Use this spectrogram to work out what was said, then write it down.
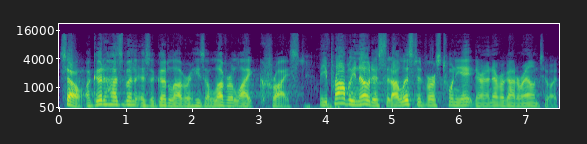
So, a good husband is a good lover. He's a lover like Christ. Now, you probably noticed that I listed verse 28 there and I never got around to it.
